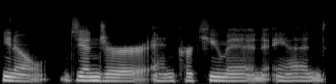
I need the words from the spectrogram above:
you know, ginger and curcumin and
